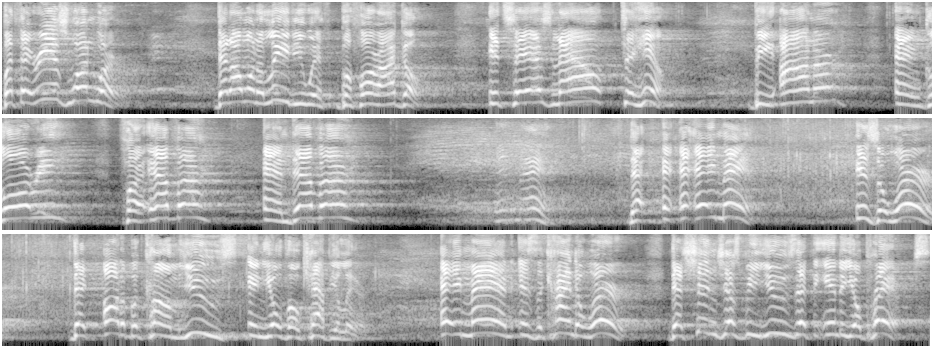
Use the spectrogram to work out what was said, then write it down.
But there is one word that I want to leave you with before I go. It says, Now to him be honor and glory forever and ever. Amen. That a- a- amen is a word that ought to become used in your vocabulary. Amen is the kind of word that shouldn't just be used at the end of your prayers,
